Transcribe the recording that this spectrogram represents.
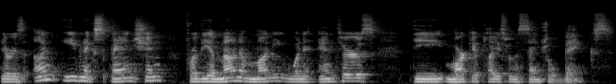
there is uneven expansion for the amount of money when it enters the marketplace from the central banks.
